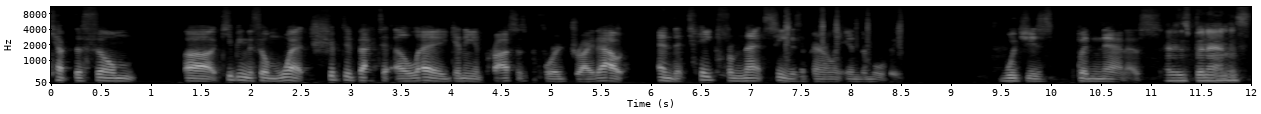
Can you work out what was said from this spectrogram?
kept the film uh, keeping the film wet, shipped it back to LA, getting it processed before it dried out. And the take from that scene is apparently in the movie, which is bananas. that is bananas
